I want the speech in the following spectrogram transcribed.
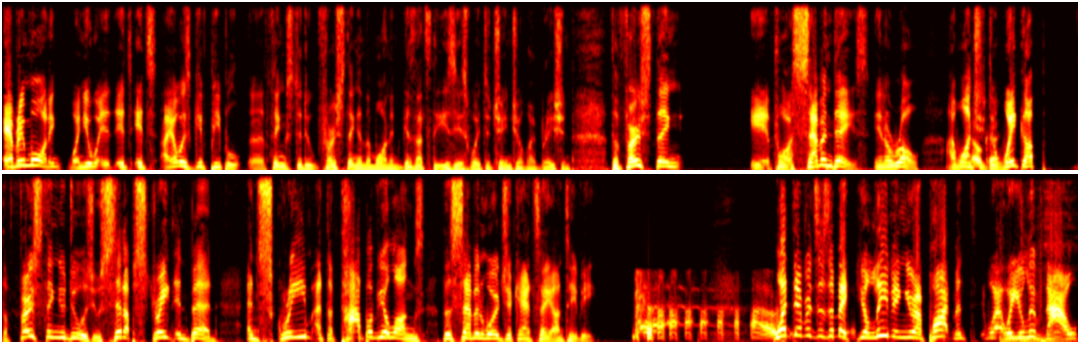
every morning when you it, it's it's I always give people uh, things to do first thing in the morning because that's the easiest way to change your vibration. The first thing for seven days in a row, I want you to wake up. The first thing you do is you sit up straight in bed and scream at the top of your lungs the seven words you can't say on TV. what difference does it make? You're leaving your apartment where, you live now.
